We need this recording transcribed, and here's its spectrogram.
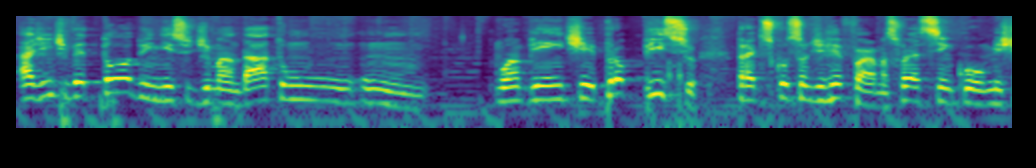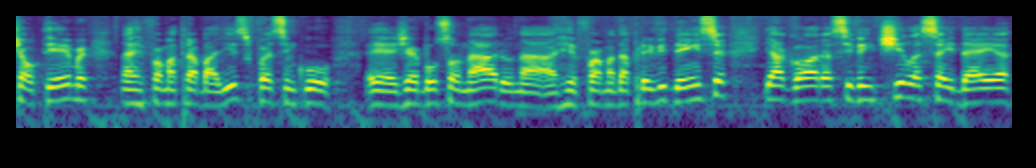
A gente vê todo início de mandato um, um um ambiente propício para discussão de reformas. Foi assim com Michel Temer na reforma trabalhista, foi assim com eh, Jair Bolsonaro na reforma da Previdência, e agora se ventila essa ideia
